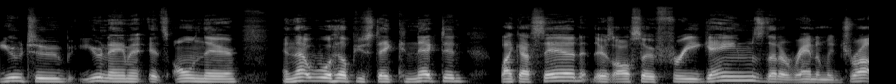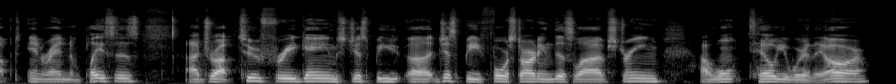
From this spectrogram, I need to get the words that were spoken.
YouTube, you name it, it's on there. And that will help you stay connected. Like I said, there's also free games that are randomly dropped in random places. I dropped two free games just be uh, just before starting this live stream. I won't tell you where they are,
